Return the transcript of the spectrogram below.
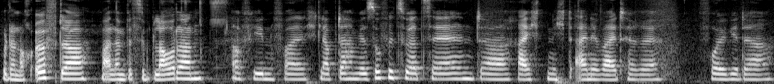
oder noch öfter mal ein bisschen plaudern. Auf jeden Fall. Ich glaube, da haben wir so viel zu erzählen. Da reicht nicht eine weitere Folge. Da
